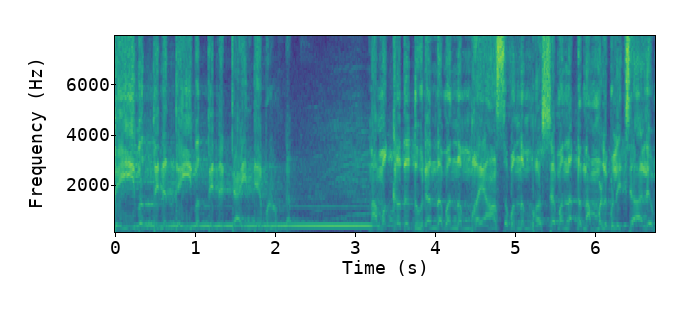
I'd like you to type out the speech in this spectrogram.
ദൈവത്തിന് ദൈവത്തിന്റെ ടൈം ടേബിൾ ഉണ്ട്. നമുക്കത് ദുരന്തമെന്നും പ്രയാസമെന്നും പ്രശ്നമെന്നൊക്കെ നമ്മൾ വിളിച്ചാലും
